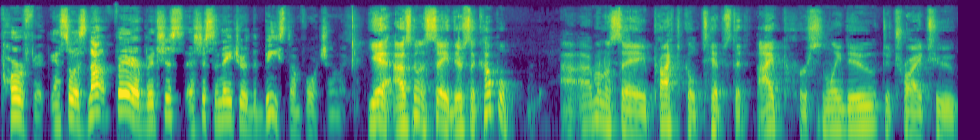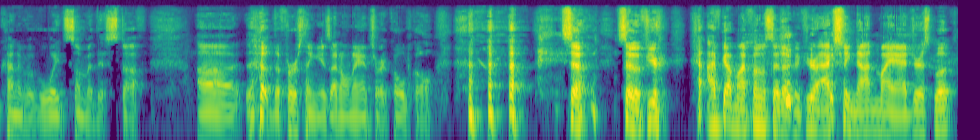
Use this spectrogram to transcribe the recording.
perfect. And so it's not fair, but it's just it's just the nature of the beast, unfortunately. Yeah, I was gonna say there's a couple I'm gonna say practical tips that I personally do to try to kind of avoid some of this stuff. Uh, the first thing is I don't answer a cold call. so, so if you're, I've got my phone set up. If you're actually not in my address book,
